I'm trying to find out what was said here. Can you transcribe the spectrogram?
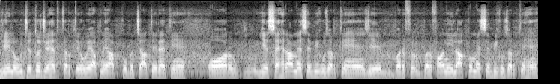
ये लोग जद्दोजहद करते हुए अपने आप को बचाते रहते हैं और ये सहरा में से भी गुज़रते हैं, ये बर्फ़, बर्फ़ानी इलाकों में से भी गुज़रते हैं।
